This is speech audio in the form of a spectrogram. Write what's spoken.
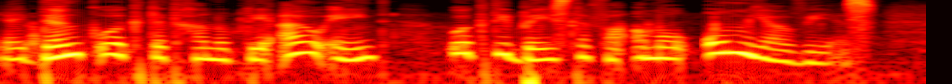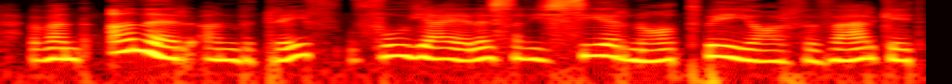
Jy dink ook dit gaan op die ou end ook die beste vir almal om jou wees. Want ander aan betref, voel jy hulle sal die seer na 2 jaar verwerk het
